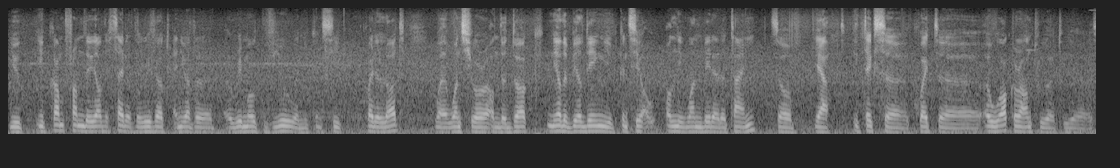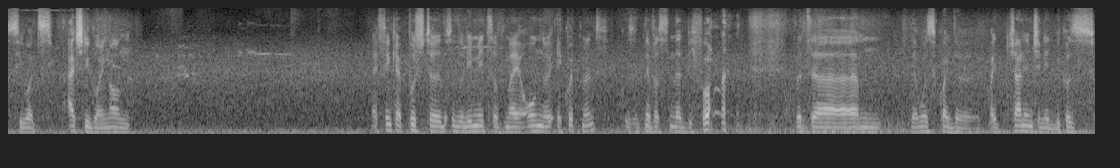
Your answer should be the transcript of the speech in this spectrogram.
You, you come from the other side of the river and you have a, a remote view and you can see quite a lot. Well, once you're on the dock near the building, you can see only one bit at a time. So yeah, it takes uh, quite uh, a walk around to, uh, to uh, see what's actually going on. I think I pushed to the limits of my own equipment because I'd never seen that before. but um, there was quite a quite challenge in it because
